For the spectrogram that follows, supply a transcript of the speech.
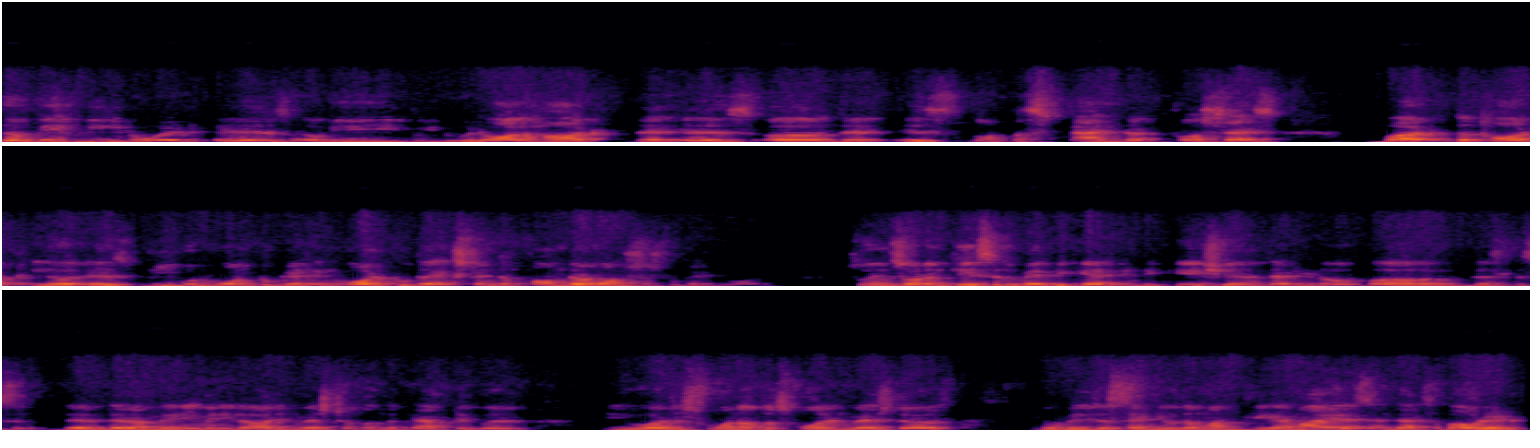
the way we do it is uh, we we do it ad hoc there is uh, there is not a standard process but the thought here is we would want to get involved to the extent the founder wants us to get involved. So in certain cases where we get indications that you know uh, this listen there, there are many many large investors on the cap table you are just one of the small investors you know we'll just send you the monthly mis and that's about it.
